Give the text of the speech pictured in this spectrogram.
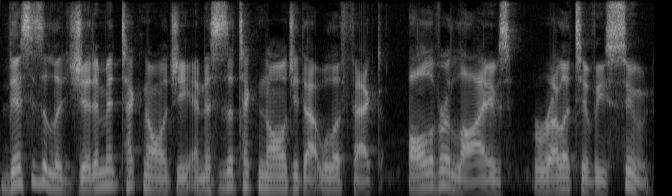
This is a legitimate technology, and this is a technology that will affect all of our lives relatively soon.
